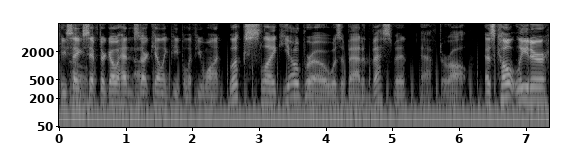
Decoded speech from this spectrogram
He's saying, Oh. Sifter, go ahead and oh. start killing people if you want. Looks like Yo Bro was a bad investment after all. As cult leader,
